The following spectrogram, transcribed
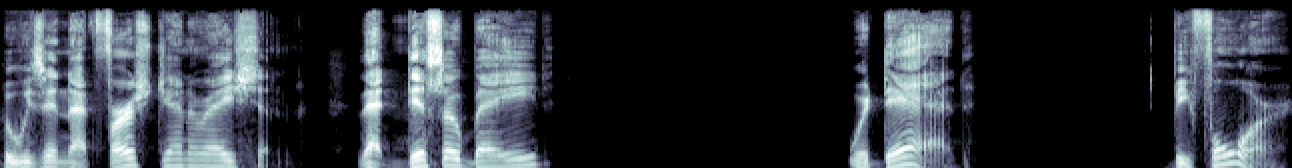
who was in that first generation that disobeyed were dead before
